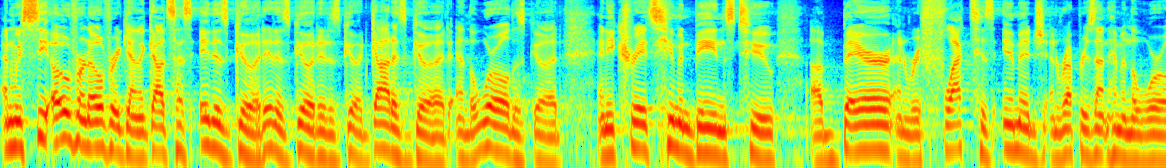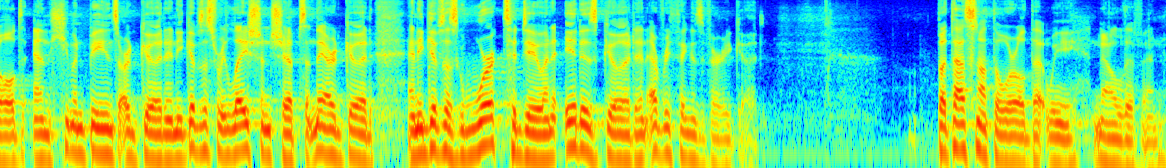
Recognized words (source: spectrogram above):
And we see over and over again that God says, It is good, it is good, it is good. God is good, and the world is good. And He creates human beings to uh, bear and reflect His image and represent Him in the world. And human beings are good. And He gives us relationships, and they are good. And He gives us work to do, and it is good, and everything is very good. But that's not the world that we now live in.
